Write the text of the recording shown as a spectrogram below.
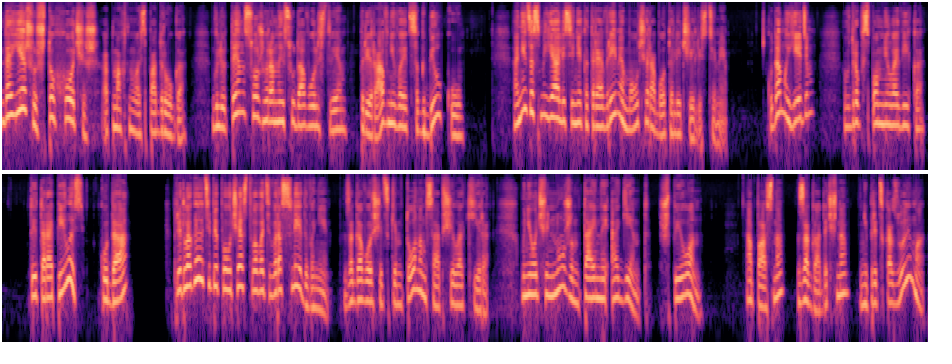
«Да ешь уж, что хочешь», — отмахнулась подруга. «Глютен, сожранный с удовольствием, приравнивается к белку». Они засмеялись и некоторое время молча работали челюстями. «Куда мы едем?» — вдруг вспомнила Вика. «Ты торопилась? Куда?» «Предлагаю тебе поучаствовать в расследовании», — заговорщицким тоном сообщила Кира. «Мне очень нужен тайный агент, шпион». «Опасно, загадочно, непредсказуемо»,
